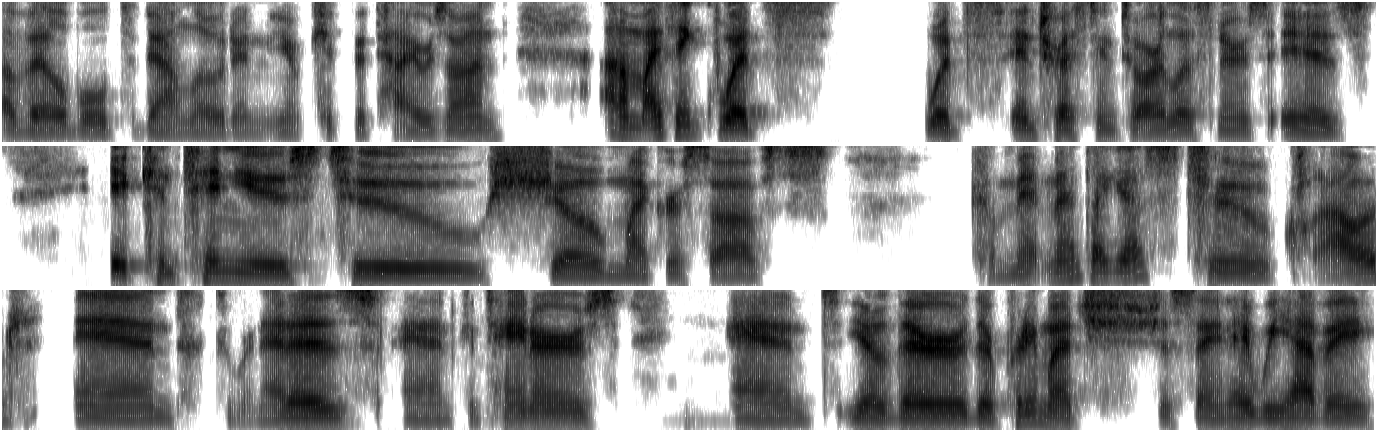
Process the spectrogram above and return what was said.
available to download and you know kick the tires on. Um, I think what's what's interesting to our listeners is it continues to show Microsoft's commitment, I guess, to cloud and Kubernetes and containers, and you know they're they're pretty much just saying, hey, we have a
